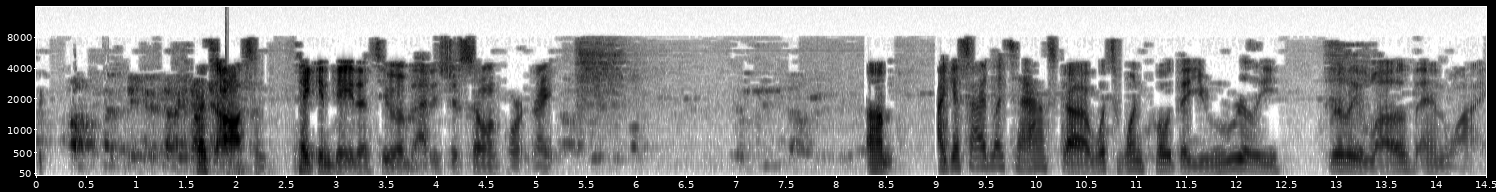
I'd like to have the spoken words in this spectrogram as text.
That's, that's awesome. Taking data too of that is just so important, right? Um, I guess I'd like to ask, uh, what's one quote that you really really love and why?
